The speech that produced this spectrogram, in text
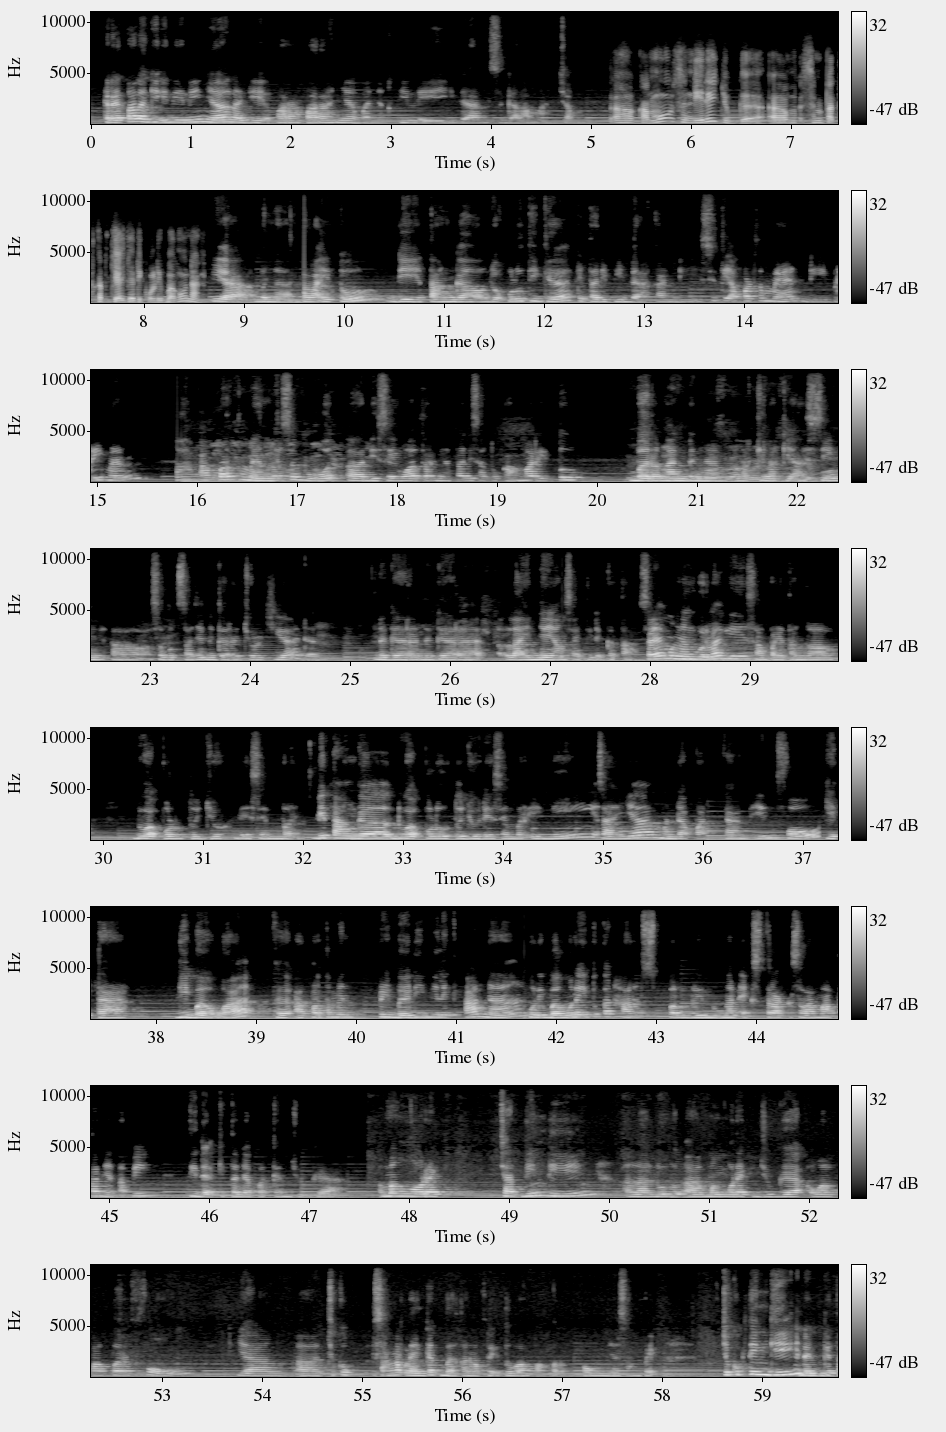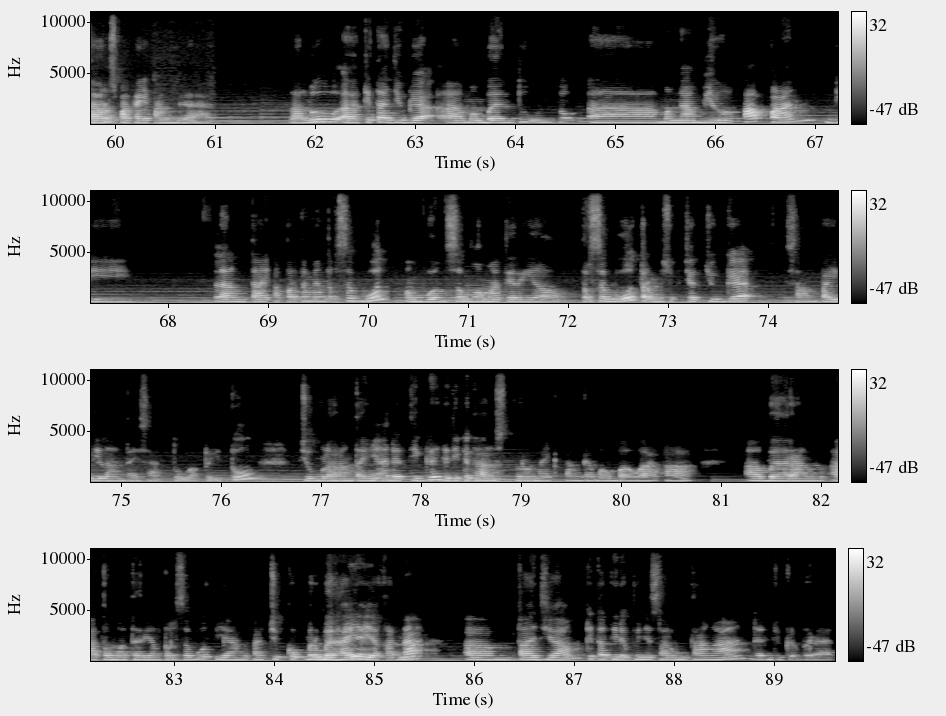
kereta lagi ini ininya lagi parah-parahnya banyak delay dan segala macam. Uh, kamu sendiri juga um, sempat kerja jadi kuli bangunan? Iya, benar. Setelah itu di tanggal 23 kita dipindahkan di City Apartment di Bremen. Apartemen tersebut uh, disewa ternyata di satu kamar itu barengan dengan laki-laki asing uh, sebut saja negara Georgia dan negara-negara lainnya yang saya tidak ketahui. Saya menganggur lagi sampai tanggal 27 Desember. Di tanggal 27 Desember ini saya mendapatkan info kita dibawa ke apartemen pribadi milik Ana. Kuli bangunan itu kan harus perlindungan ekstra keselamatan ya, tapi tidak kita dapatkan juga. Mengorek cat dinding, lalu uh, mengorek juga wallpaper foam yang uh, cukup sangat lengket bahkan waktu itu wallpaper foamnya sampai cukup tinggi dan kita harus pakai tangga. Lalu uh, kita juga uh, membantu untuk uh, mengambil papan di lantai apartemen tersebut, membuang semua material tersebut, termasuk cat juga, sampai di lantai satu. Waktu itu jumlah lantainya ada tiga, jadi kita harus turun naik tangga membawa uh, uh, barang atau material tersebut yang uh, cukup berbahaya ya karena um, tajam, kita tidak punya sarung tangan dan juga berat.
